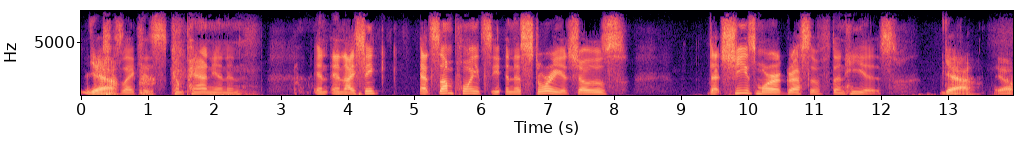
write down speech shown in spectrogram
yeah. She's like his companion, and and and I think at some points in this story it shows that she's more aggressive than he is. Yeah. Yeah.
